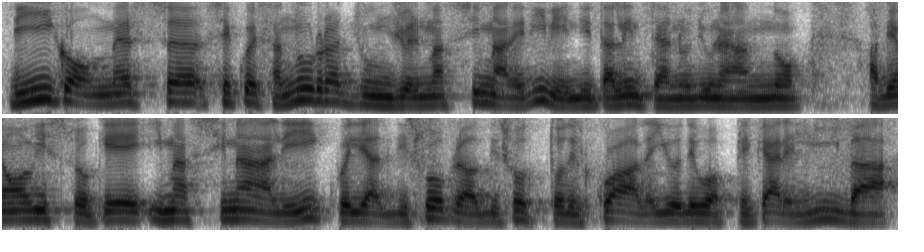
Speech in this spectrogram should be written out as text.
di e-commerce se questa non raggiunge il massimale di vendita all'interno di un anno. Abbiamo visto che i massimali, quelli al di sopra o al di sotto del quale io devo applicare l'IVA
